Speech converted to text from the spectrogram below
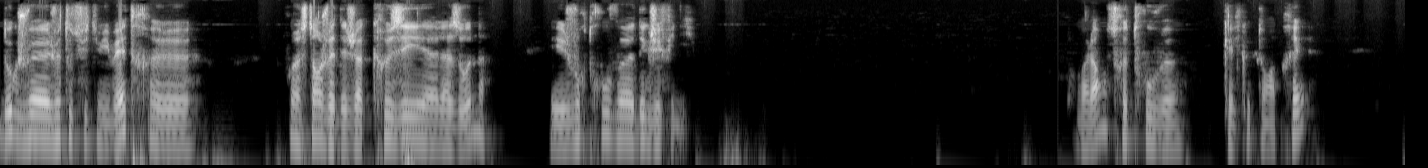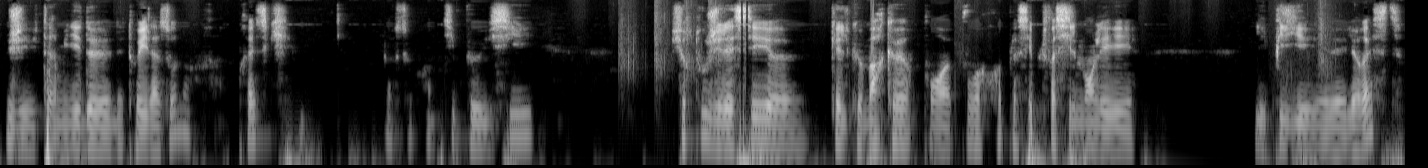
Donc je vais, je vais tout de suite m'y mettre. Euh, pour l'instant, je vais déjà creuser la zone et je vous retrouve euh, dès que j'ai fini. Voilà, on se retrouve euh, quelques temps après. J'ai terminé de nettoyer la zone, presque. un petit peu ici. Surtout, j'ai laissé quelques marqueurs pour pouvoir replacer plus facilement les, les piliers et le reste.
